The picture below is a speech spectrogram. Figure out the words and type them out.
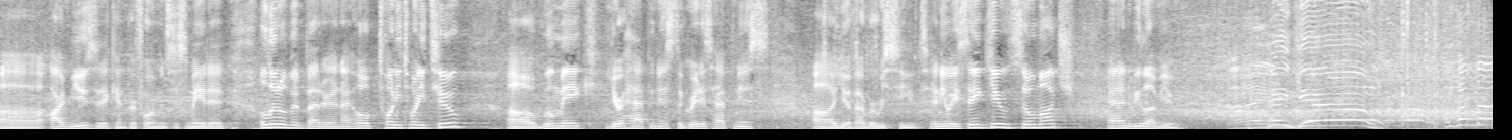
uh, our music and performances made it a little bit better, and I hope 2022 uh, will make your happiness the greatest happiness uh, you have ever received. Anyways, thank you so much, and we love you. Thank you. 감사합니다.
